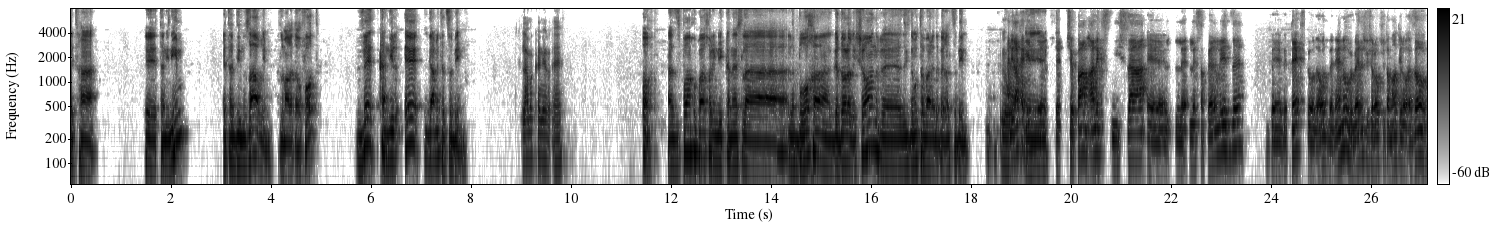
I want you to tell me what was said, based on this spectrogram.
את התנינים, את הדינוזאורים, כלומר את העופות, וכנראה גם את עצבים. למה כנראה? או, אז פה אנחנו כבר יכולים להיכנס לברוך הגדול הראשון, וזו הזדמנות טובה לדבר על צבים. אני רק אגיד אה, שפעם אלכס ניסה אה, לספר לי את זה בטקסט, בהודעות בינינו, ובאיזשהו שלב פשוט אמרתי לו, עזוב,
